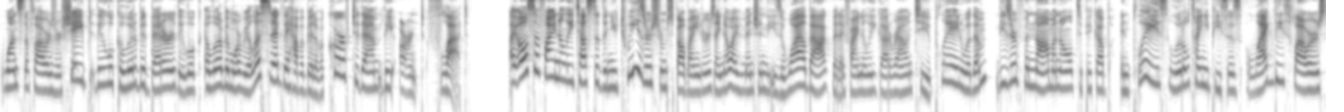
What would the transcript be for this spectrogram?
once the flowers are shaped they look a little bit better. They look a little bit more realistic. They have a bit of a curve to them. They aren't flat. I also finally tested the new tweezers from Spellbinders. I know I've mentioned these a while back, but I finally got around to playing with them. These are phenomenal to pick up and place little tiny pieces like these flowers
